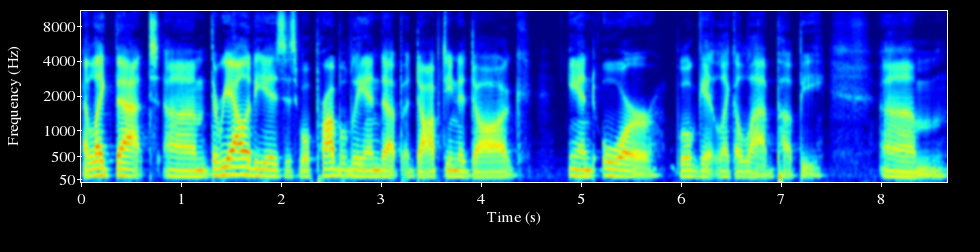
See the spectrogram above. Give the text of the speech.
I like that. Um, the reality is, is we'll probably end up adopting a dog, and or we'll get like a lab puppy. Um,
